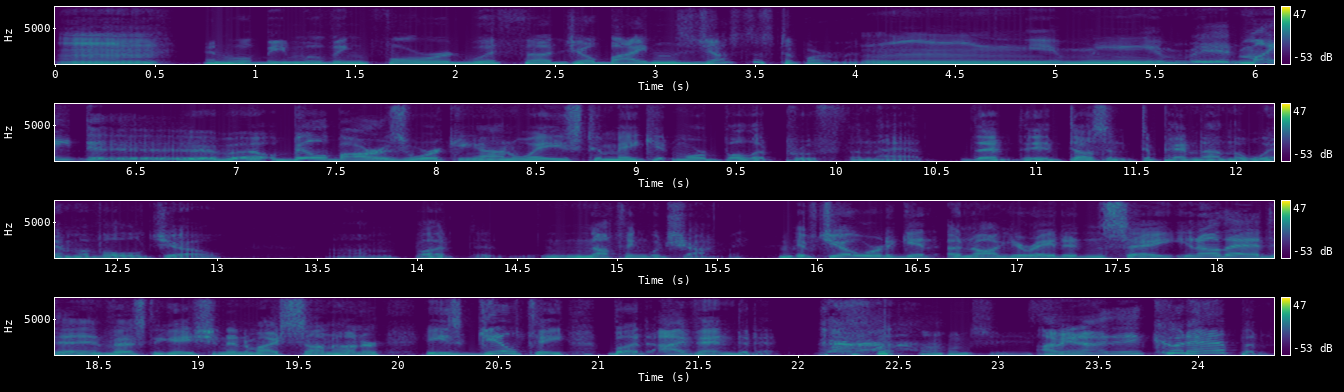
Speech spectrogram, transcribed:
Mm. And we'll be moving forward with uh, Joe Biden's Justice Department. Mm, it might. Uh, Bill Barr is working on ways to make it more bulletproof than that. That it doesn't depend on the whim of old Joe. Um, but nothing would shock me. Hmm. If Joe were to get inaugurated and say, you know, that uh, investigation into my son Hunter, he's guilty, but I've ended it. oh, jeez. I mean, I, it could happen.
